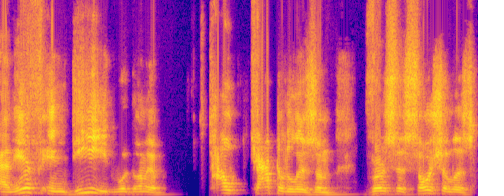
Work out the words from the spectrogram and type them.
And if indeed we're going to tout capitalism versus socialism,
